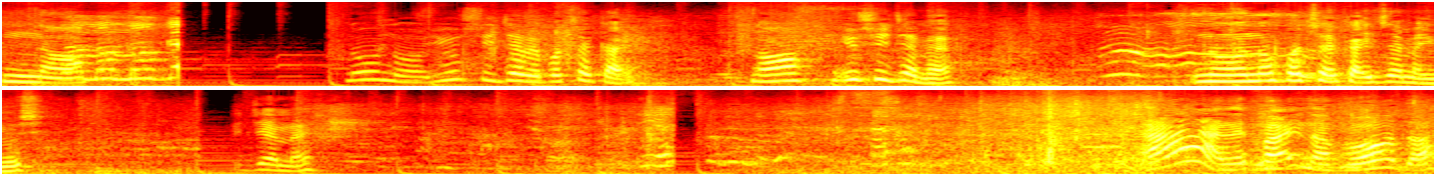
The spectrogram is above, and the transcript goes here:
No. No, no, już idziemy, poczekaj. No, już idziemy. No, no, poczekaj, idziemy już. Idziemy. A, ale fajna woda.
